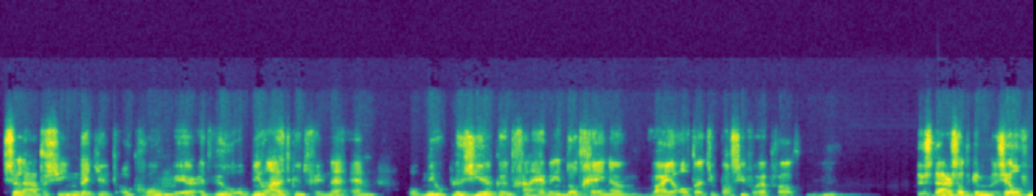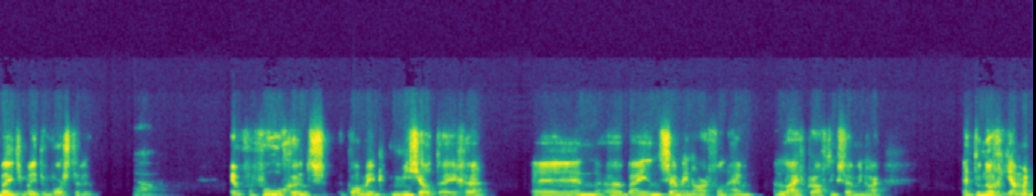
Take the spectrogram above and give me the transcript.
ze laten zien dat je het ook gewoon weer het wiel opnieuw uit kunt vinden. En opnieuw plezier kunt gaan hebben in datgene waar je altijd je passie voor hebt gehad. Mhm. Dus daar zat ik hem zelf een beetje mee te worstelen. Ja. En vervolgens kwam ik Michel tegen en, uh, bij een seminar van hem, een live crafting seminar. En toen dacht ik, ja, maar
